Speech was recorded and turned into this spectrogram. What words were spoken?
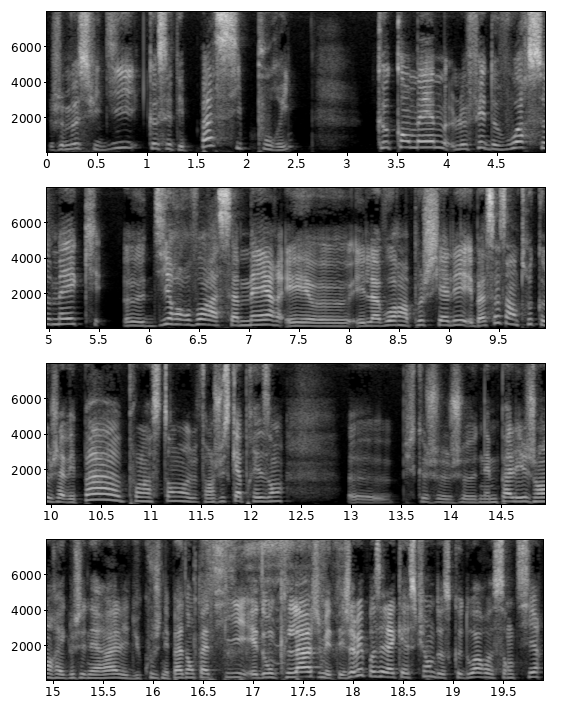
je me suis dit que c'était pas si pourri, que quand même le fait de voir ce mec euh, dire au revoir à sa mère et, euh, un peu chialer, et ben ça c'est un truc que j'avais pas pour l'instant, enfin jusqu'à présent, euh, puisque je, je n'aime pas les gens en règle générale et du coup je n'ai pas d'empathie. Et donc là, je m'étais jamais posé la question de ce que doit ressentir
